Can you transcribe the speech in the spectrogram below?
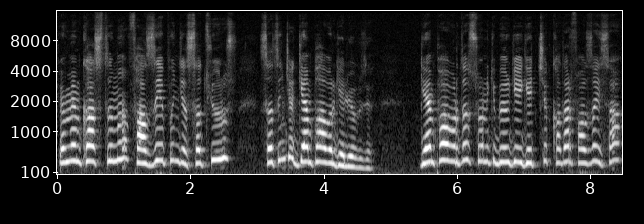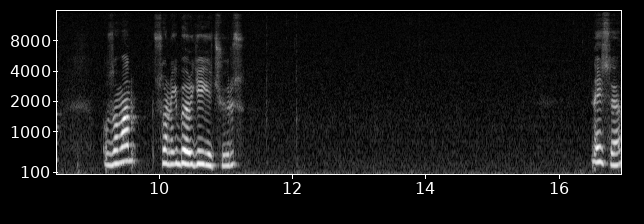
şu an benim kastığımı fazla yapınca satıyoruz. Satınca game power geliyor bize. Game power'da sonraki bölgeye geçecek kadar fazlaysa o zaman sonraki bölgeye geçiyoruz. Neyse.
